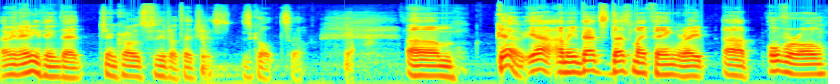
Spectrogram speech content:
I mean anything that Giancarlo Esposito touches is gold, so Yeah. Um yeah, yeah. I mean that's that's my thing, right? Uh overall,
